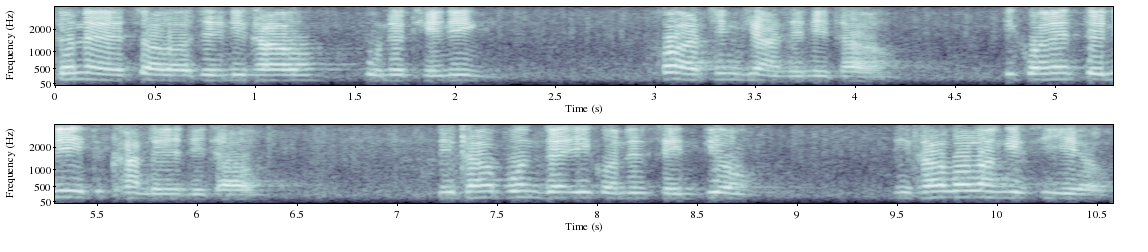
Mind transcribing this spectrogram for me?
现在造了这里头，有那天灵，花真香在里头，一个人等你看到里头，里头本在一个人成长，里头老人的时候，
